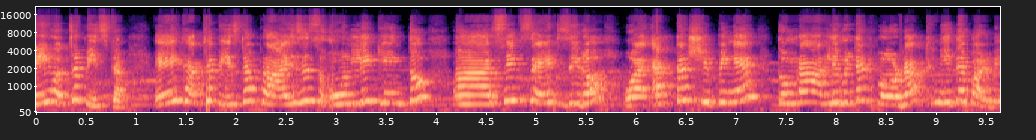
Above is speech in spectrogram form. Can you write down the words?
এই হচ্ছে পিসটা এই থাকছে পিসটা প্রাইসেস অনলি কিন্তু সিক্স এইট জিরো একটা শিপিং এ তোমরা আনলিমিটেড প্রোডাক্ট নিতে পারবে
